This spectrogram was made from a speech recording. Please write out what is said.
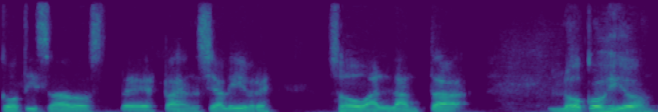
cotizados de esta agencia libre. So, Atlanta lo cogió.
